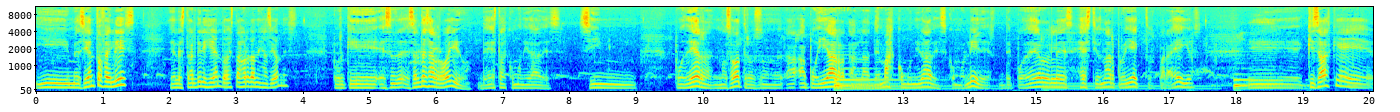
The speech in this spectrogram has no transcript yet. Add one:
y me siento feliz el estar dirigiendo estas organizaciones porque es, el desarrollo de estas comunidades. Sin poder nosotros eh, apoyar a las demás comunidades como líderes, de poderles gestionar proyectos para ellos, eh, quizás que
